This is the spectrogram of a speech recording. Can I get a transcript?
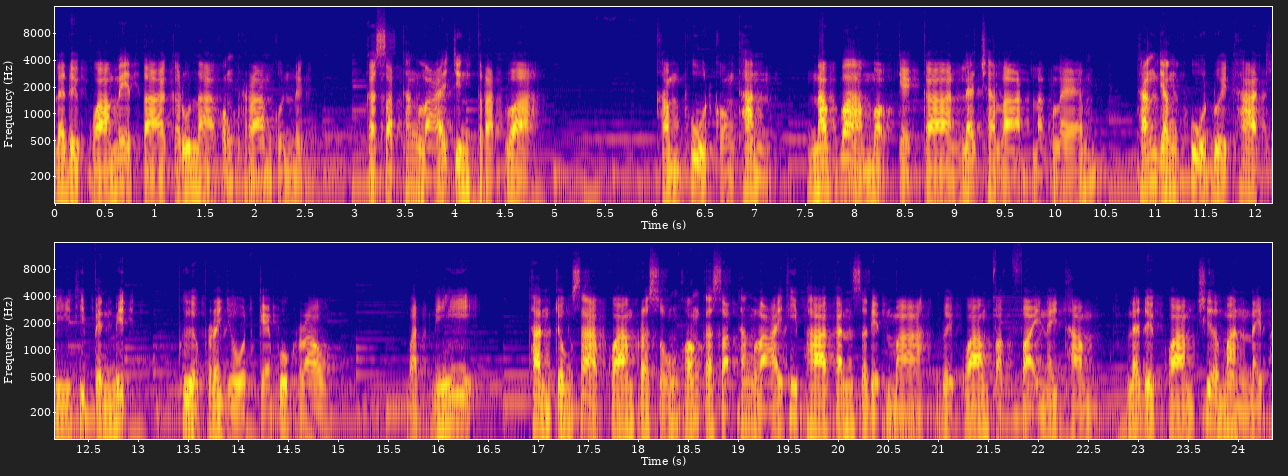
และด้วยความเมตตากรุณาของพราหมณ์คนหนึ่ง กษัตริย์ทั้งหลายจึงตรัสว่าคำพูดของท่าน นับว่าเหมาะแก่การและฉลาดหลักแหลม ทั้งยังพูดด้วยท่าทีที่เป็นมิตร เพื่อประโยชน์แก่พวกเรา บัดนี้ ท่านจงทราบความประสงค์ของกษัตริย์ทั้งหลายที่พากันเสด็จมาด้วยความฝักใฝ่ในธรรม และด้วยความเชื่อมั่นในพ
